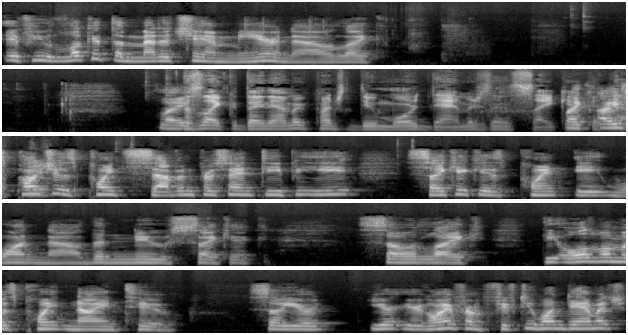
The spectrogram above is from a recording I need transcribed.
if you look at the Medicham mirror now, like like Does like dynamic punch do more damage than psychic? like Ice Punch point? is 0.7% DPE, Psychic is 0.81 now, the new Psychic. So like the old one was 0.92. So you're you're you're going from 51 damage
